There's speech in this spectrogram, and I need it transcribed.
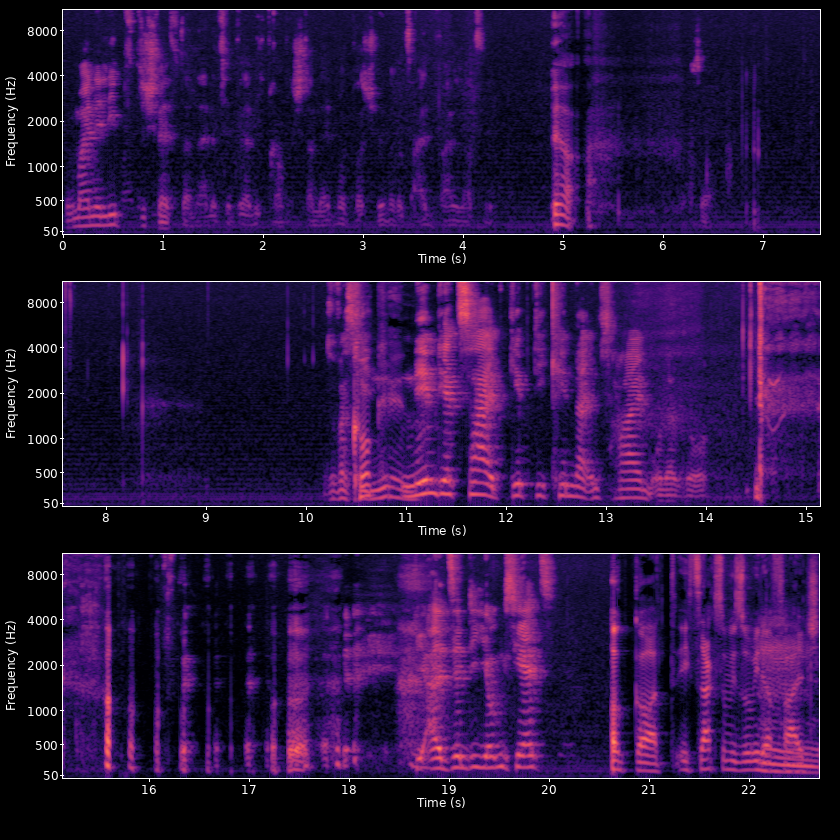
Für meine liebste Schwester. Nein, das hätte da nicht drauf gestanden. Wir uns was Schöneres einfallen lassen. Ja, So. Sowas Guck wie, hin. nimm dir Zeit, gib die Kinder ins Heim oder so. Wie alt sind die Jungs jetzt? oh Gott, ich sag sowieso wieder Hm. falsch.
